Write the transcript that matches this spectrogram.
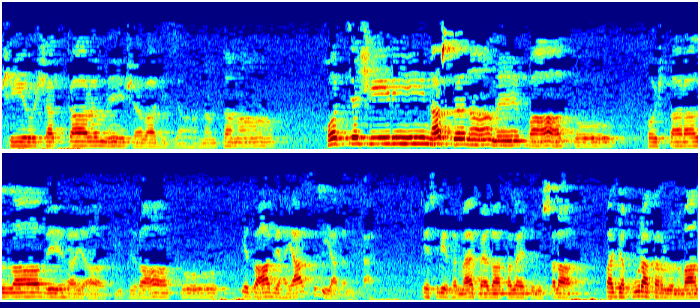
شیر و شکر میں شود جانم تمام۔ خود شیری نس نام پاک تو خوشتر اللہ بے حیات دراک تو یہ تو آپ حیات سے بھی زیادہ لکھا ہے۔ اس لیے پھر میں پیدا کرے تم صلاح، پر جب پورا کر لو نماز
